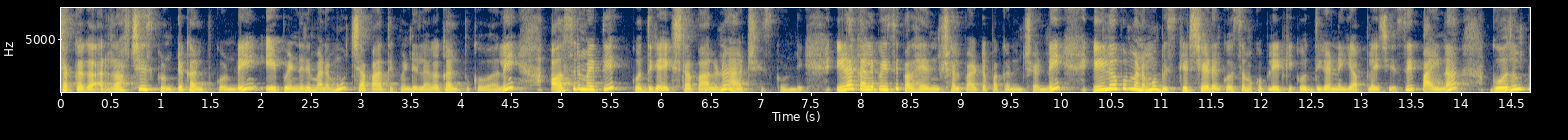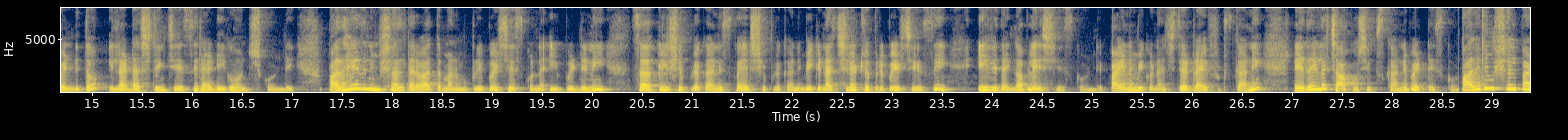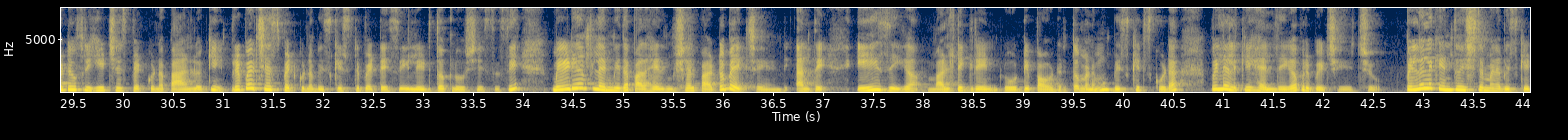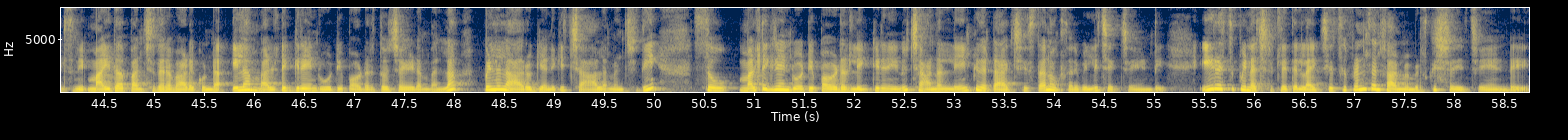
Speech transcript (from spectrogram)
చక్కగా రఫ్ చేసుకుంటూ కలుపుకోండి. ఈ పిండిని మనము చపాతి పిండిలాగా కలుపుకోవాలి. అవసరమైతే కొద్దిగా ఎక్స్ట్రా పాలను యాడ్ చేసుకోండి. ఇలా కలిపేసి పదహైదు నిమిషాల పాటు పక్కన ఉంచండి. ఈలోపు మనము బిస్కెట్స్ చేయడం కోసం ఒక ప్లేట్కి కొద్దిగా నెయ్యి అప్లై చేసి పైన గోధుమ పిండితో ఇలా డస్టింగ్ చేసి రెడీగా ఉంచుకోండి. పదహైదు నిమిషాల తర్వాత మనము ప్రిపేర్ చేసుకున్న ఈ పిండిని సర్కిల్ షేప్లో కానీ స్క్వేర్ షేప్లో కానీ మీకు నచ్చినట్లు ప్రిపేర్ చేసి ఈ విధంగా ప్లేస్ చేసుకోండి. పైన మీకు నచ్చితే డ్రై ఫ్రూట్స్ కానీ లేదా ఇలా చాకో చిప్స్ కానీ పెట్టేసుకోండి. పది నిమిషాల పాటు ఫ్రీ హీట్ చేసి పెట్టుకున్న ప్యాన్లోకి ప్రిపేర్ చేసి పెట్టుకున్న బిస్కెట్స్ని పెట్టేసి లిడ్తో క్లోజ్ చేసేసి మీడియం ఫ్లేమ్ మీద పదహైదు నిమిషాల పాటు బేక్ చేయండి. అంతే. ఈజీగా మల్టీగ్రెయిన్ రోటీ పౌడర్తో మనము బిస్కెట్స్ కూడా పిల్లలకి హెల్తీగా ప్రిపేర్ చేయొచ్చు. పిల్లలకి ఎంతో ఇష్టమైన బిస్కెట్స్ని మైదా పంచదార వాడకుండా ఇలా మల్టీగ్రెయిన్ రోటీ పౌడర్తో చేయడం వల్ల పిల్లల ఆరోగ్యానికి చాలా మంచిది. సో మల్టీగ్రెయిన్ రోటీ పౌడర్ లింక్ని నేను ఛానల్ నేమ్ కింద ట్యాగ్ చేస్తాను. ఒకసారి వెళ్ళి చెక్ చేయండి. ఈ రెసిపీ నచ్చినట్లయితే లైక్ చేసి ఫ్రెండ్స్ అండ్ ఫ్యామిలీ మెంబర్స్కి షేర్ చేయండి.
